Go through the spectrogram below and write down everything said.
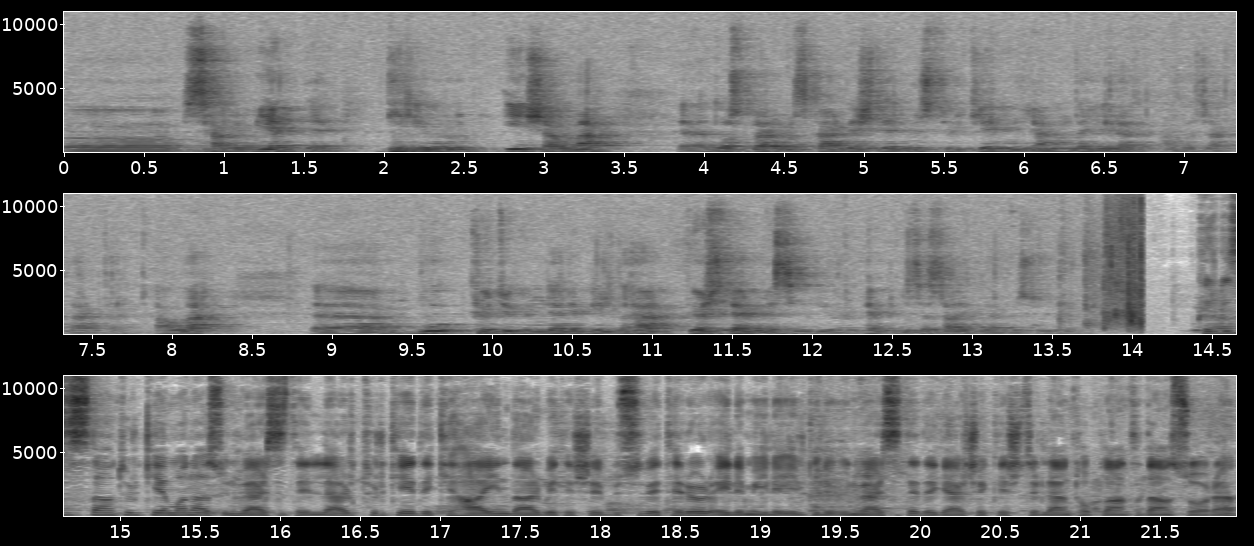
eee samimiyetle diliyorum. İnşallah eee, dostlarımız, kardeşlerimiz Türkiye'nin yanında yer alacaklardır. Allah eee, bu kötü günleri bir daha göstermesin diyorum. Hepinize saygılarımı sunuyorum. Kırgızistan Türkiye Manas Üniversiteliler Türkiye'deki hain darbe teşebbüsü ve terör eylemiyle ilgili üniversitede gerçekleştirilen toplantıdan sonra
